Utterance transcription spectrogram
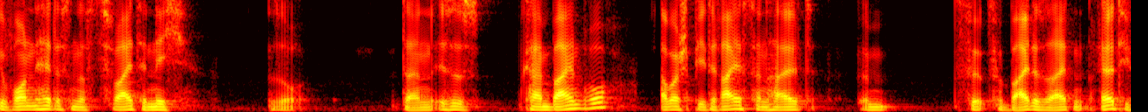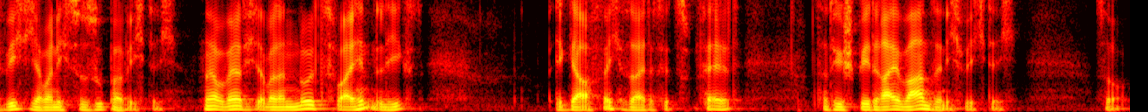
gewonnen hättest und das zweite nicht, so, dann ist es kein Beinbruch, aber Spiel 3 ist dann halt ähm, für, für beide Seiten relativ wichtig, aber nicht so super wichtig. Ne, aber wenn du natürlich aber dann 0-2 hinten liegst, egal auf welche Seite es jetzt fällt, ist natürlich Spiel 3 wahnsinnig wichtig. So,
